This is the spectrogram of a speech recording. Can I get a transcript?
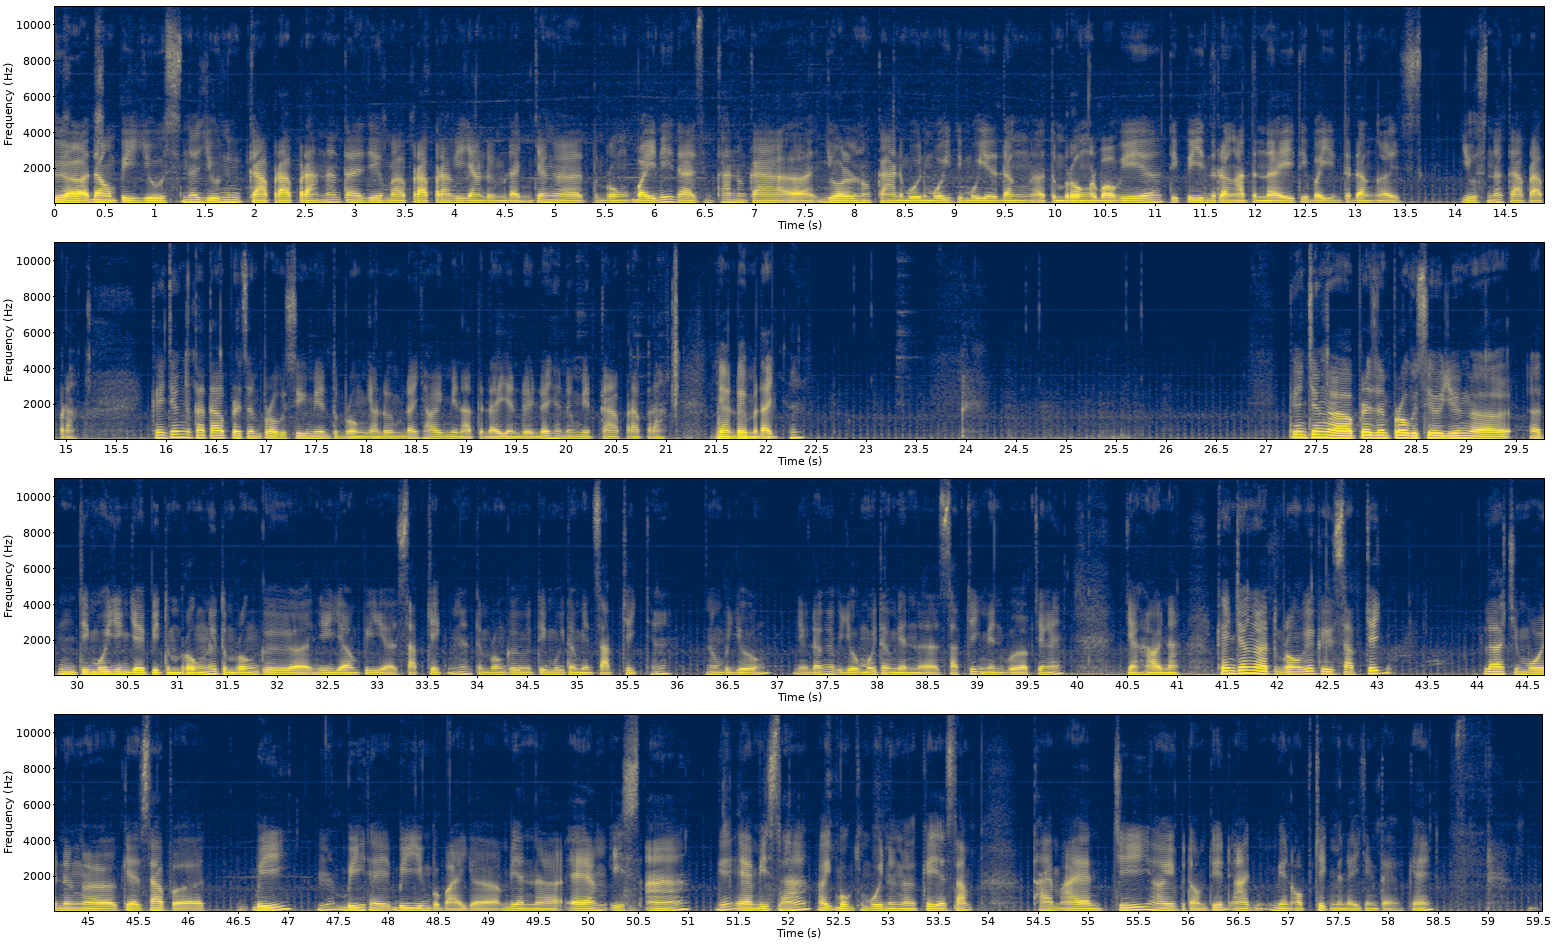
ដឹងអំពី use ណា use នឹងការប្រើប្រាស់ណាតែយើងមកប្រើប្រាស់វាយ៉ាងដូចម្ដេចអញ្ចឹងទម្រង់3នេះដែលសំខាន់ក្នុងការយល់ក្នុងការនីមួយៗទី1យើងដឹងទម្រង់របស់វា ទី2យើងដឹងអត្ថន័យទី3យើងទៅដឹង use ណាការប្រើប្រាស់គេអញ្ចឹងតើតើ present progressive មានទម្រង់យ៉ាងដូចម្ដេចហើយមានអត្ថន័យយ៉ាងដូចម្ដេចហើយនឹងមានការប្រើប្រាស់យ៉ាងដូចម្ដេចណា គេអញ្ចឹង present progressive យើងទី1យើងនិយាយពីតម្រងនេះតម្រងគឺនិយាយអំពី subject ណាតម្រងគឺទី1ទៅមាន subject ណាក្នុងប្រយោគយើងដឹងហើយប្រយោគមួយទៅមាន subject មាន verb អញ្ចឹងហ៎ចឹងហើយណាគេអញ្ចឹងតម្រងវាគឺ subject plus ជាមួយនឹងគេហៅ be be តែ be យើងប្របែកមាន am is are គេ am is are ហើយបូកជាមួយនឹងគេហៅ ថែម ing ហើយបន្តទៀតអាចមាន object មានអីចឹងទៅអូខេ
